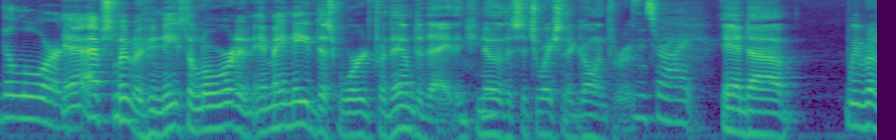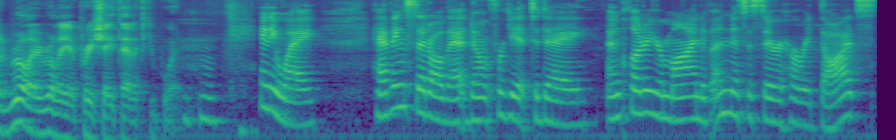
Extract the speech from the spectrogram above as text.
the Lord? Yeah, absolutely. Who needs the Lord and, and may need this word for them today that you know the situation they're going through. That's right. And uh, we really, really, really appreciate that if you would. Anyway, having said all that, don't forget today, unclutter your mind of unnecessary hurried thoughts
